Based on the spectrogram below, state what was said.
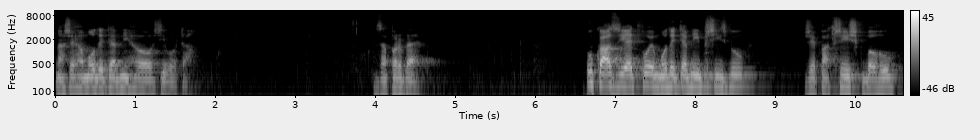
našeho modlitebního života. Za prvé, ukazuje tvůj modlitební přízvuk, že patříš k Bohu?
